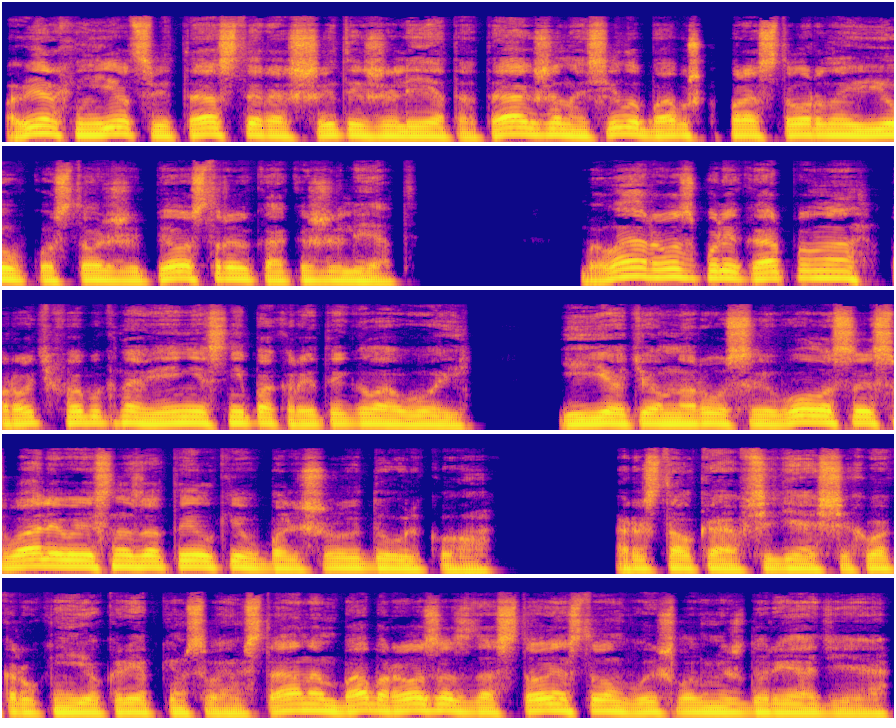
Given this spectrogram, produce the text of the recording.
Поверх нее цветастый расшитый жилет, а также носила бабушка просторную юбку, столь же пеструю, как и жилет. Была Роза Поликарповна против обыкновения с непокрытой головой. Ее темно-русые волосы сваливались на затылке в большую дульку. Растолкав сидящих вокруг нее крепким своим станом, баба Роза с достоинством вышла в междурядье.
